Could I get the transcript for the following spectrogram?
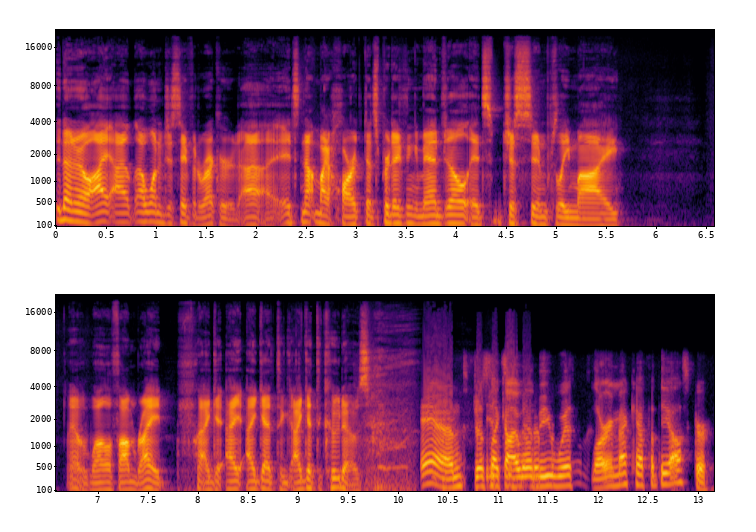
no, no, no. I, I, I want to just say for the record, uh, it's not my heart that's predicting Manville. It's just simply my. yeah, Well, if I'm right, I get, I, I get the, I get the kudos. And Just like I will be with Laurie Metcalf at the Oscar.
